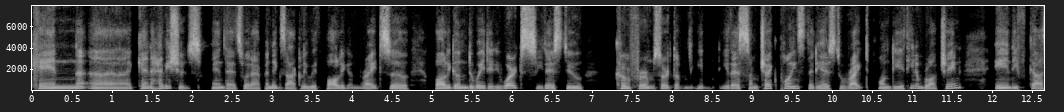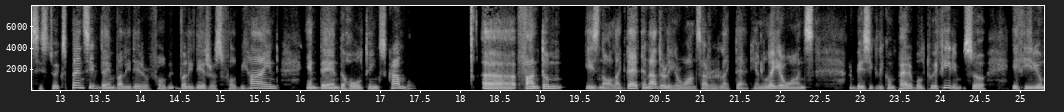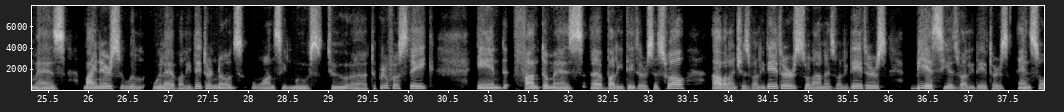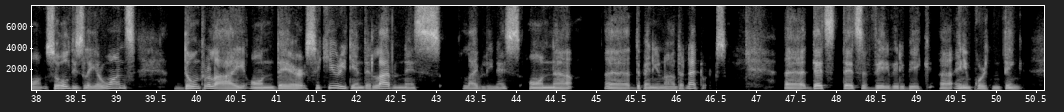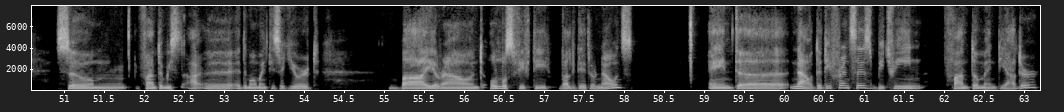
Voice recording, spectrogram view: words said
can uh, can have issues, and that's what happened exactly with Polygon, right? So Polygon, the way that it works, it has to confirm sort of it, it has some checkpoints that it has to write on the Ethereum blockchain, and if gas is too expensive, then validator fall, validators fall behind, and then the whole thing crumble. Uh, Fantom is not like that, and other layer ones aren't like that. You know, layer ones are basically comparable to Ethereum. So Ethereum has miners will will have validator nodes once it moves to uh, to proof of stake, and Fantom has uh, validators as well. Avalanche has validators, Solana has validators, BSC has validators, and so on. So all these layer ones don't rely on their security and their liveliness liveliness on uh, uh, depending on other networks. Uh, that's that's a very very big uh, and important thing. So um, Fantom is uh, uh, at the moment is secured by around almost 50 validator nodes. And now the differences between Fantom and the other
